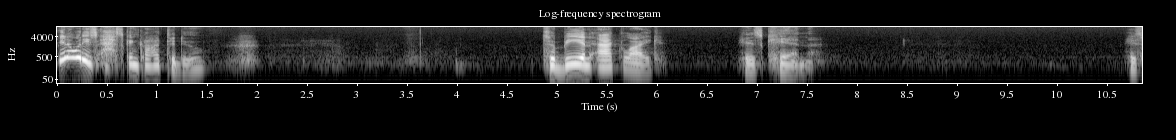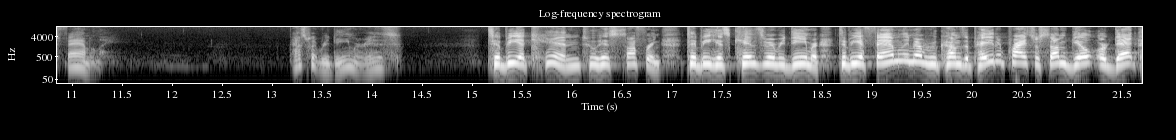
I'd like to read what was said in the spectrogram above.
You know what he's asking God to do? To be and act like his kin, his family. That's what Redeemer is. To be akin to his suffering, to be his kinsman redeemer, to be a family member who comes to pay the price for some guilt or debt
